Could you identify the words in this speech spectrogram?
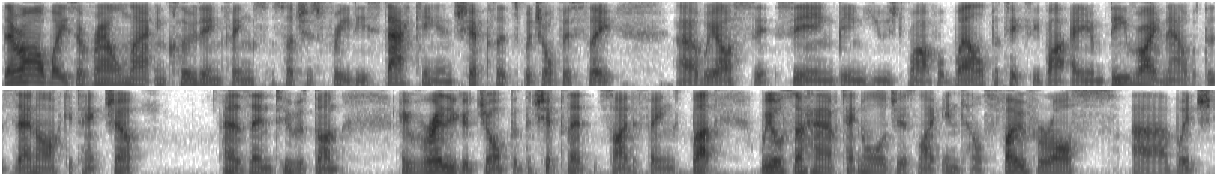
there are ways around that, including things such as 3D stacking and chiplets, which obviously uh, we are see- seeing being used rather well, particularly by AMD right now with the Zen architecture. Uh, Zen 2 has done a really good job with the chiplet side of things, but we also have technologies like Intel's Foveros, uh, which,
